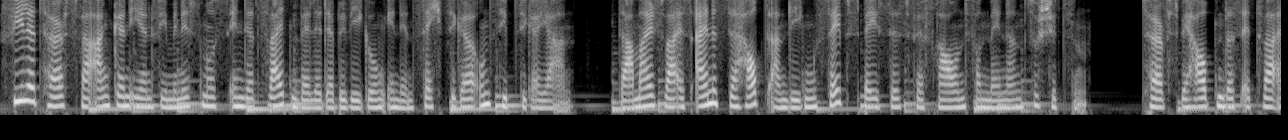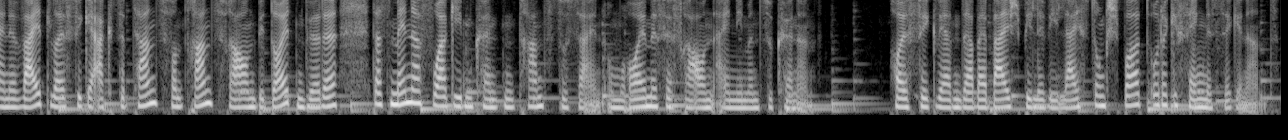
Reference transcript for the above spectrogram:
Viele TERFs verankern ihren Feminismus in der zweiten Welle der Bewegung in den 60er und 70er Jahren. Damals war es eines der Hauptanliegen, Safe Spaces für Frauen von Männern zu schützen. TERFs behaupten, dass etwa eine weitläufige Akzeptanz von Transfrauen bedeuten würde, dass Männer vorgeben könnten, trans zu sein, um Räume für Frauen einnehmen zu können. Häufig werden dabei Beispiele wie Leistungssport oder Gefängnisse genannt.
